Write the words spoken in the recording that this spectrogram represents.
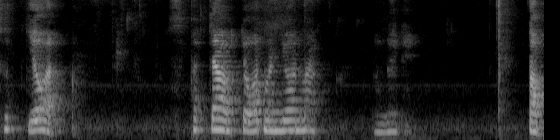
สุดยอด พระเจ้าจอดมันยอดมากลองเลยตบ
